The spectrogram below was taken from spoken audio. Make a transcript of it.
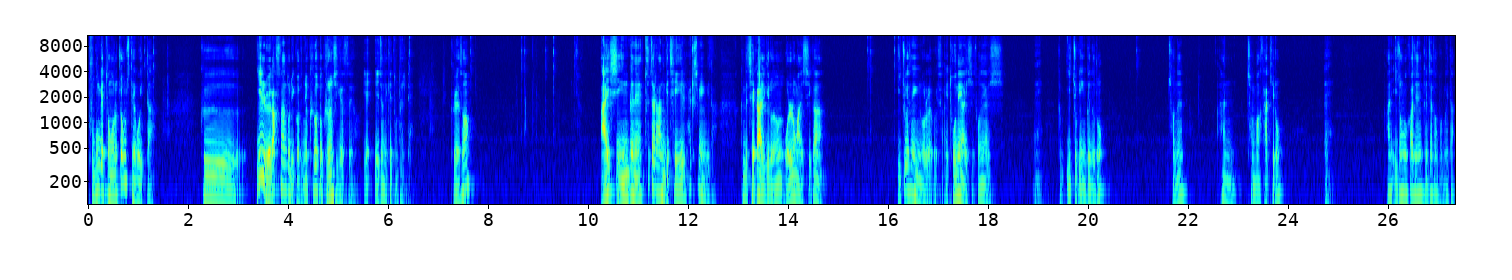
부분 개통으로 조금씩 되고 있다. 그 1 외곽 순환도로 있거든요. 그것도 그런 식이었어요. 예, 예전에 개통 탈 때. 그래서 IC 인근에 투자를 하는 게 제일 핵심입니다. 근데 제가 알기로는 원롱 IC가 이쪽에 생긴 걸로 알고 있어요. 아니, 도내 IC, 도내 IC. 네, 그럼 이쪽 인근으로 저는 한 전방 4km? 네. 한 이 정도까지는 괜찮다고 봅니다.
